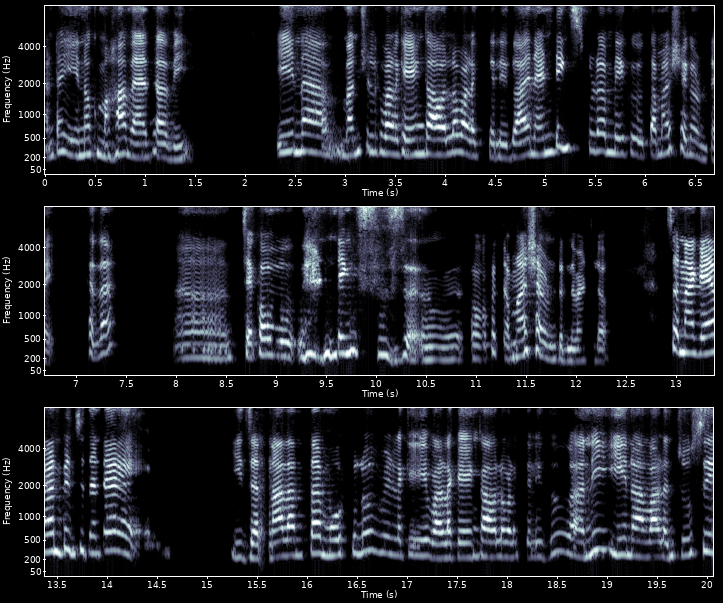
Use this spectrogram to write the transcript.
అంటే ఈయన ఒక మహామేధావి. ఈయన మనుషులకి వాళ్ళకి ఏం కావాలో వాళ్ళకి తెలియదు ఆయన ఎండింగ్స్ కూడా మీకు తమాషాగా ఉంటాయి కదా? చెకో ఎండింగ్స్ ఒక తమాషా ఉంటుంది వాటిలో. సో నాకేమనిపించింది అంటే ఈ జనాలంతా మూర్ఖులు వీళ్ళకి వాళ్ళకి ఏం కావాలో వాళ్ళకి తెలీదు అని ఈయన వాళ్ళని చూసి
